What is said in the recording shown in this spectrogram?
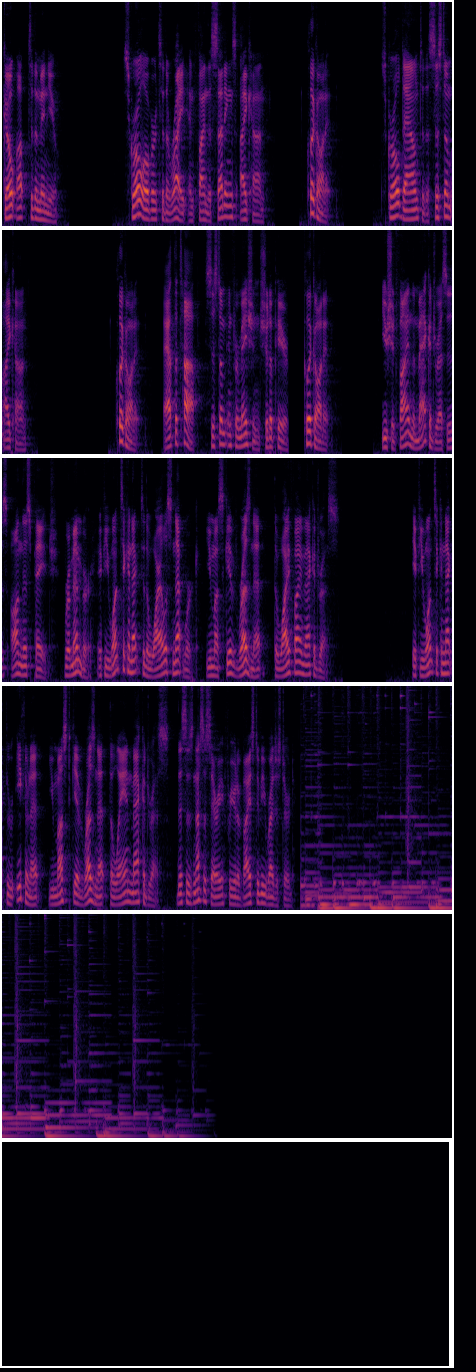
Go up to the menu. Scroll over to the right and find the Settings icon. Click on it. Scroll down to the System icon. Click on it. At the top, system information should appear. Click on it. You should find the MAC addresses on this page. Remember, if you want to connect to the wireless network, you must give ResNet the Wi-Fi MAC address. If you want to connect through Ethernet, you must give ResNet the LAN MAC address. This is necessary for your device to be registered.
